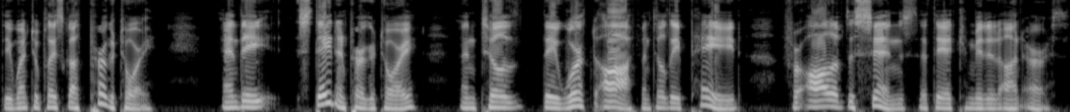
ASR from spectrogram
they went to a place called purgatory. And they stayed in purgatory until they worked off, until they paid for all of the sins that they had committed on earth.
